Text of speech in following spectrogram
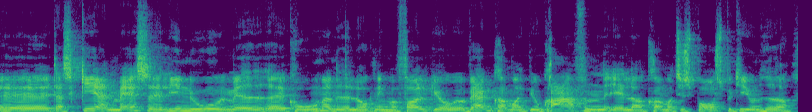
Øh, der sker en masse lige nu med øh, coronanedlukning, hvor folk jo hverken kommer i biografen eller kommer til sportsbegivenheder.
